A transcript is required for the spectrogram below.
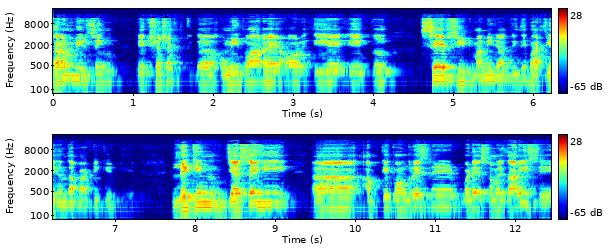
धर्मवीर सिंह एक सशक्त उम्मीदवार है और ये एक सेफ़ सीट मानी जाती थी भारतीय जनता पार्टी के लिए। लेकिन जैसे ही अब के कांग्रेस ने बड़े समझदारी से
